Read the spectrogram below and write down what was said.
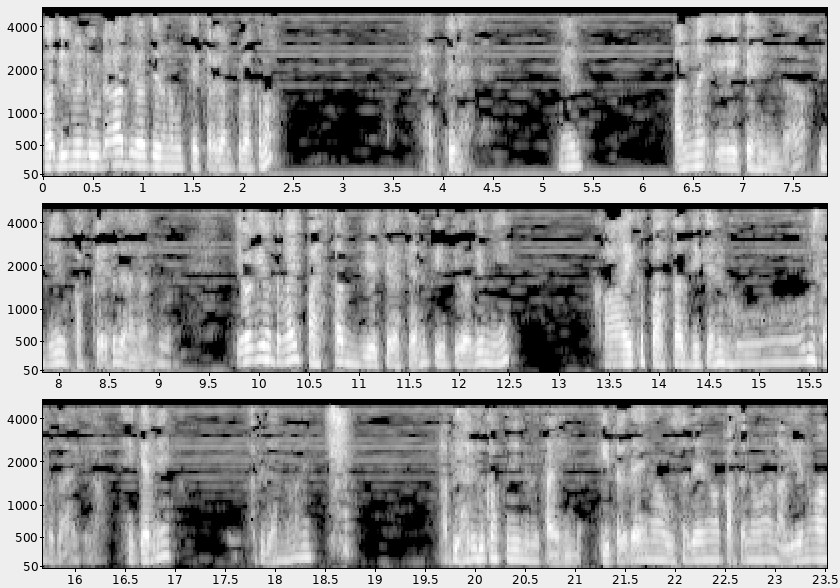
තව දිනු වෙන්න ගොඩාක් දේවල් තියෙනවා නමුත් ඒක කරගන්න පුළුවන්කම ඇත්තේ නැහැ. නේද? අන්න ඒකින්ද අපි මේ උපක්‍රේත දැනගන්න ඕනේ. ඒ වගේම තමයි පස්සද්ධිය කියලා කියන්නේ ප්‍රීතිය වගේ මේ කායික පස්සද්ධිය කියන්නේ බොහොම සපදායක එකක්. ඒ කියන්නේ අපි දන්නවනේ අපි හරි දුකක් විඳින්න මේ කයින්. සීතල දැනෙනවා, උෂ්ණ දැනෙනවා, කසනවා, නලියනවා,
